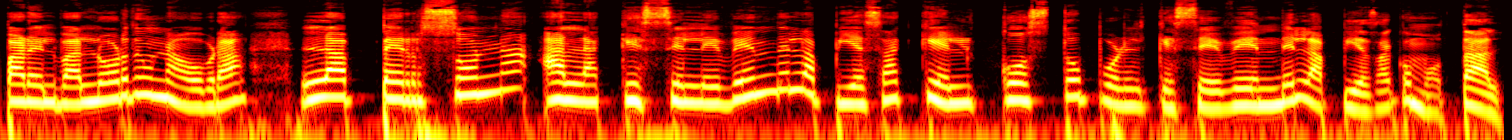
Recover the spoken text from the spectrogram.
para el valor de una obra la persona a la que se le vende la pieza que el costo por el que se vende la pieza como tal.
